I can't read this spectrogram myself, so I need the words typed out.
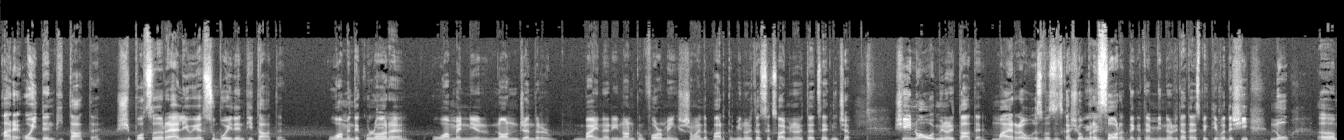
are o identitate și pot să realiuie sub o identitate. Oameni de culoare, Mhm. mm-hmm. oameni non-gender binary, non-conforming și așa mai departe, minorități sexuale, minorități etnice. Și ei nu au o minoritate. Mai rău, îți văzuți ca și opresor de către minoritatea respectivă, deși nu uh,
